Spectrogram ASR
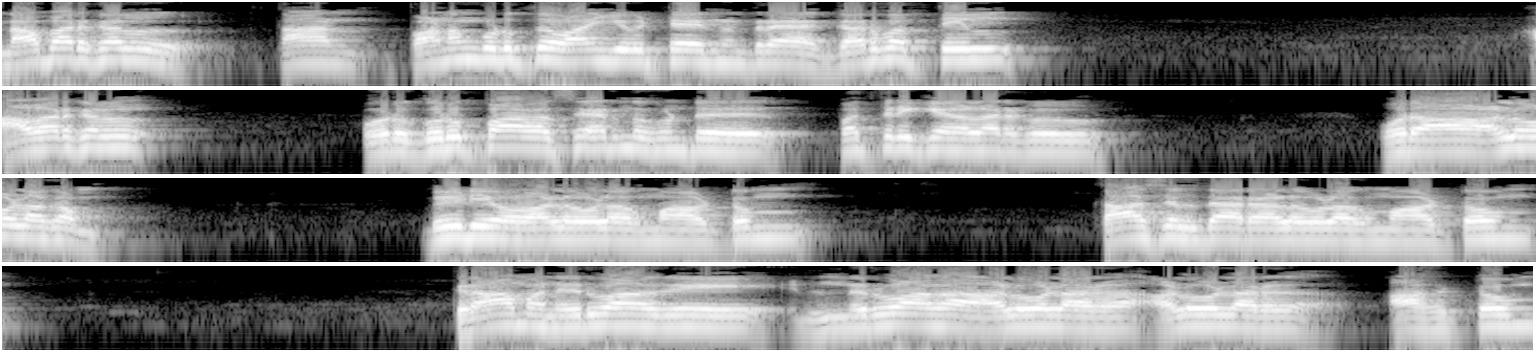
நபர்கள் தான் பணம் கொடுத்து வாங்கிவிட்டேன் என்ற கர்வத்தில் அவர்கள் ஒரு குரூப்பாக சேர்ந்து கொண்டு பத்திரிகையாளர்கள் ஒரு அலுவலகம் பிடிஓ அலுவலகமாகட்டும் தாசில்தார் அலுவலகமாகட்டும் கிராம நிர்வாகி நிர்வாக அலுவலர் அலுவலர் ஆகட்டும்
